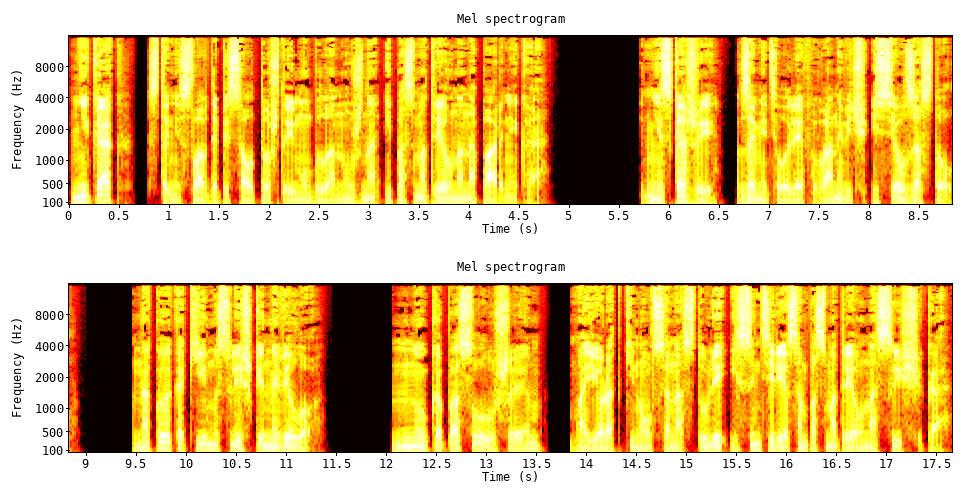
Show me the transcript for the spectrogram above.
никак?» — Станислав дописал то, что ему было нужно, и посмотрел на напарника. «Не скажи», — заметил Лев Иванович и сел за стол. На кое-какие мыслишки навело. «Ну-ка, послушаем», Майор откинулся на стуле и с интересом посмотрел на сыщика.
